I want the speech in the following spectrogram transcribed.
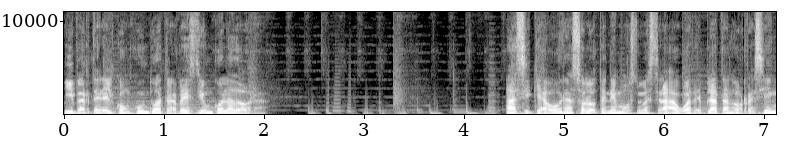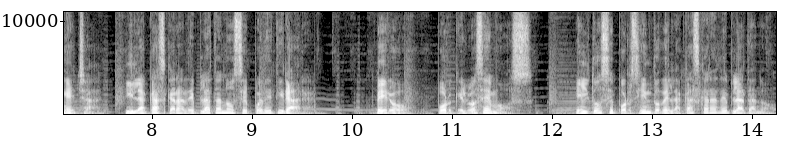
y verter el conjunto a través de un colador. Así que ahora solo tenemos nuestra agua de plátano recién hecha y la cáscara de plátano se puede tirar. Pero, ¿por qué lo hacemos? El 12% de la cáscara de plátano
